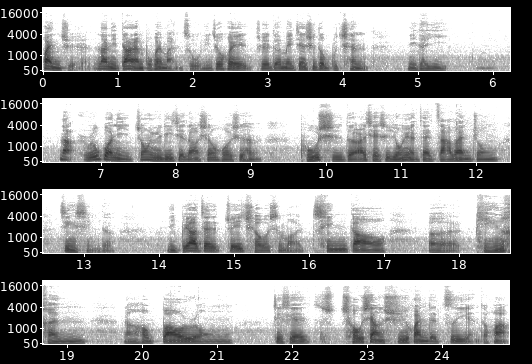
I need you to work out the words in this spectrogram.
幻觉，那你当然不会满足，你就会觉得每件事都不称你的意。那如果你终于理解到生活是很。朴实的，而且是永远在杂乱中进行的。你不要再追求什么清高、呃平衡，然后包容这些抽象虚幻的字眼的话，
